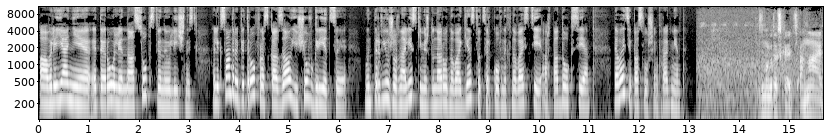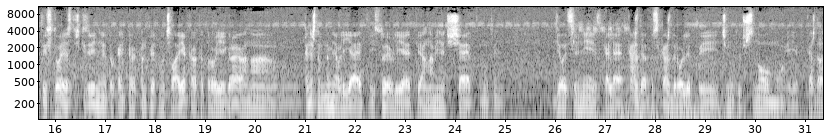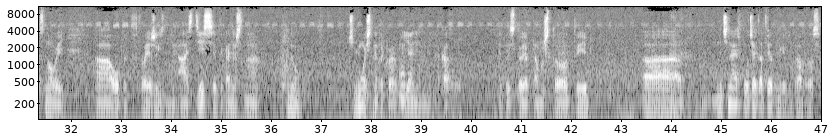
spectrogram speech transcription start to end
А влияние этой роли на собственную личность – Александр Петров рассказал еще в Греции в интервью журналистке Международного агентства церковных новостей «Ортодоксия». Давайте послушаем фрагмент. Я могу так сказать, она, эта история с точки зрения этого конкретного человека, которого я играю, она, конечно, на меня влияет, история влияет, и она меня очищает внутренне, делает сильнее, закаляет. Каждая, после каждой роли ты чему-то учишься новому, и это каждый раз новый а, опыт в твоей жизни. А здесь это, конечно, ну, очень мощное такое влияние на меня оказывает эта история, потому что ты э, начинаешь получать ответы на какие-то вопросы,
